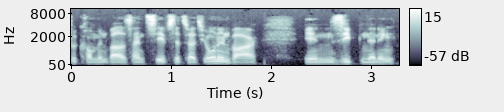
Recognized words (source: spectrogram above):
bekommen, weil es ein Save-Situationen war im siebten Inning.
